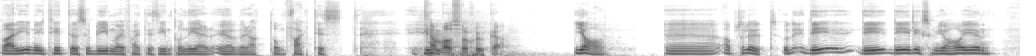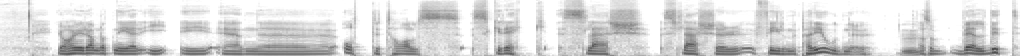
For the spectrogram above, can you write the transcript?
varje ny titel så blir man ju faktiskt imponerad över att de faktiskt... Kan vara så sjuka. Ja, absolut. Och det, det, det, det är liksom, jag har ju... Jag har ju ramlat ner i, i en eh, 80-tals skräck slash slasher filmperiod nu. Mm. Alltså väldigt...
